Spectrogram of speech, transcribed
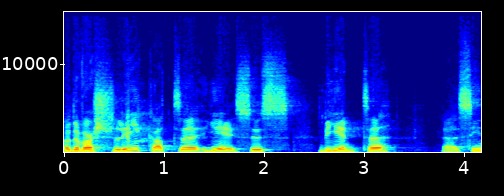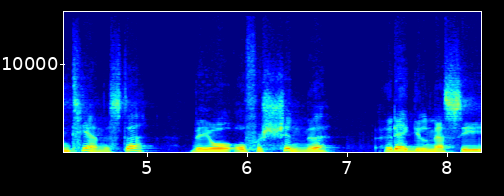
Og Det var slik at Jesus begynte sin tjeneste ved å, å forkynne regelmessig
